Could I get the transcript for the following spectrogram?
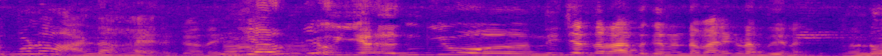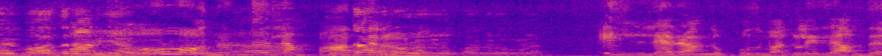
எவ்வளவு அழகா இருக்கு. அந்த எங்கேயோ எங்கேயோ நீச்சல் தராத்துக்கு நின்ற மாதிரி கிடந்து எனக்கு. ஓ நின்று எல்லாம் பார்த்தேன் இல்ல அங்க பொதுமக்கள் எல்லாம் அந்த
